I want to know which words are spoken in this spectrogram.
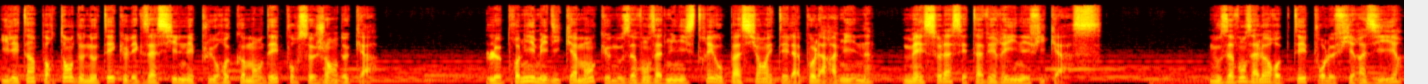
il est important de noter que l'hexacil n'est plus recommandé pour ce genre de cas. Le premier médicament que nous avons administré aux patients était la polaramine, mais cela s'est avéré inefficace. Nous avons alors opté pour le firazir,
